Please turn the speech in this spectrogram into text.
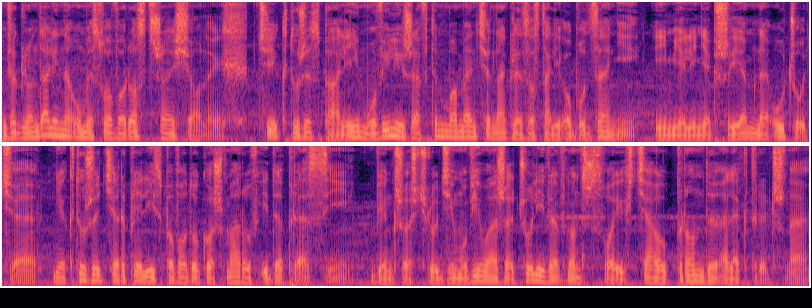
Wyglądali na umysłowo roztrzęsionych. Ci, którzy spali, mówili, że w tym momencie nagle zostali obudzeni i mieli nieprzyjemne uczucie. Niektórzy cierpieli z powodu koszmarów i depresji. Większość ludzi mówiła, że czuli wewnątrz swoich ciał prądy elektryczne.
